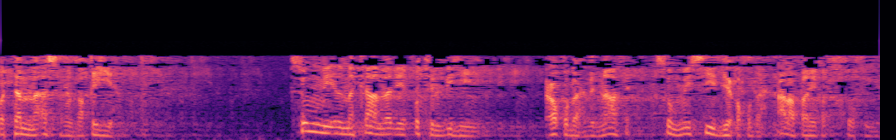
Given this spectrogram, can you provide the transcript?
وتم أسر البقية. سمي المكان الذي قتل به عقبة بن نافع سمي سيدي عقبة على طريقة الصوفية.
